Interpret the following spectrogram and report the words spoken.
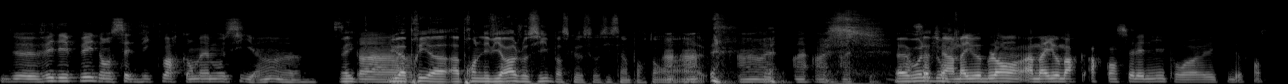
de VDP dans cette victoire quand même aussi. Hein. Lui a appris à, prendre les virages aussi, parce que ça aussi c'est important. voilà donc... un maillot blanc, un maillot arc-en-ciel ennemi pour euh, l'équipe de France.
